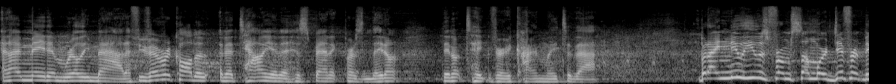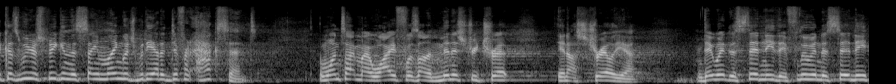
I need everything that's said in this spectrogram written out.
and I made him really mad. If you've ever called a, an Italian a Hispanic person, they don't, they don't take very kindly to that. But I knew he was from somewhere different because we were speaking the same language, but he had a different accent. And one time, my wife was on a ministry trip in Australia. They went to Sydney, they flew into Sydney,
